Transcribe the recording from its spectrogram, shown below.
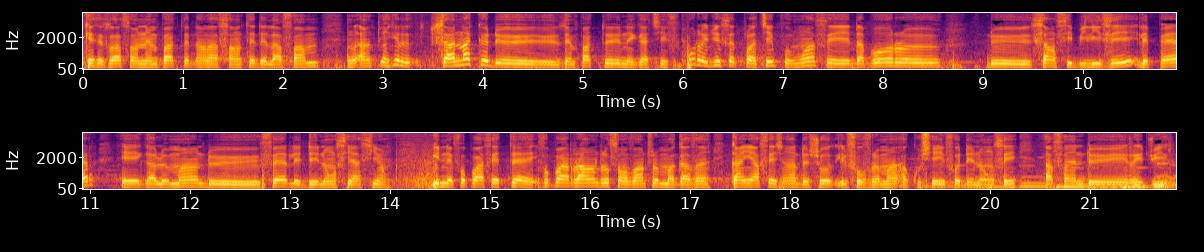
que ce soit son impact dans la santé de la femme. Ça n'a que des impacts négatifs. Pour réduire cette pratique, pour moi, c'est d'abord euh, de sensibiliser les pères et également de faire les dénonciations. Il ne faut pas se taire, il ne faut pas rendre son ventre magasin. Quand il y a ce genre de choses, il faut vraiment accoucher, il faut dénoncer afin de réduire.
